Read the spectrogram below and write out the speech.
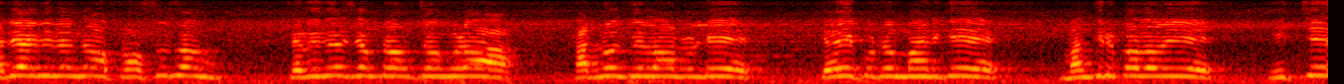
అదేవిధంగా ప్రస్తుతం తెలుగుదేశం ప్రభుత్వం కూడా కర్నూలు జిల్లా నుండి కేఈ కుటుంబానికి మంత్రి పదవి ఇచ్చి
